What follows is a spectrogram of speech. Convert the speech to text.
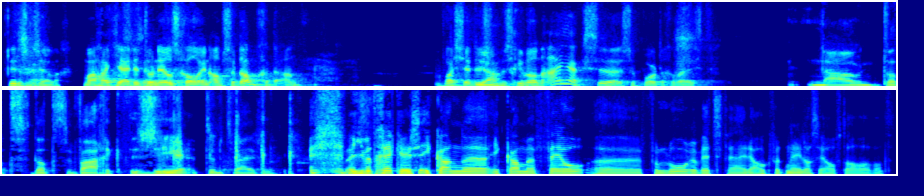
dit is gezellig. Maar had jij de toneelschool in Amsterdam gedaan? Was jij dus Ja. misschien wel een Ajax-supporter geweest? Nou, dat, dat waag ik zeer te betwijfelen. Weet je wat gek is? Ik kan, eh, ik kan me veel eh, verloren wedstrijden, ook van het Nederlands elftal, want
